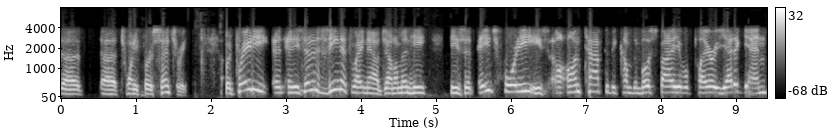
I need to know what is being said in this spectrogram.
uh, uh, 21st century. But Brady, and, and he's in his zenith right now, gentlemen. He he's at age 40. He's on tap to become the most valuable player yet again,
